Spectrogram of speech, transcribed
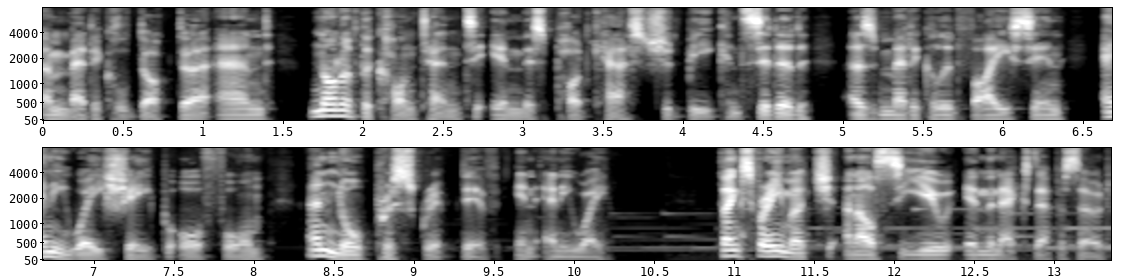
a medical doctor and None of the content in this podcast should be considered as medical advice in any way, shape, or form, and nor prescriptive in any way. Thanks very much, and I'll see you in the next episode.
